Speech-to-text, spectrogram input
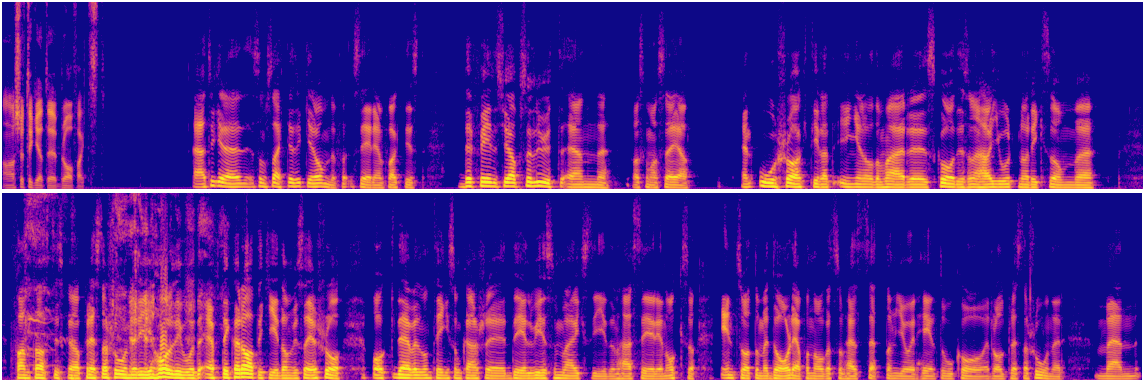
Annars tycker jag att det är bra faktiskt. Jag tycker, som sagt, jag tycker om det, serien faktiskt. Det finns ju absolut en, vad ska man säga, en orsak till att ingen av de här eh, skådisarna har gjort något liksom fantastiska prestationer i Hollywood efter Karate Kid om vi säger så. Och det är väl någonting som kanske delvis märks i den här serien också. Inte så att de är dåliga på något som helst sätt, de gör helt OK rollprestationer. Men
